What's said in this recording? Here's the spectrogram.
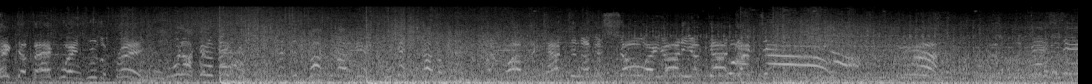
Take the back way through the bridge! We're not gonna make it! Let's just toss them out here! We'll get you covered! Rob the captain of the show! Are you out of goddamn... Watch out! Misty!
